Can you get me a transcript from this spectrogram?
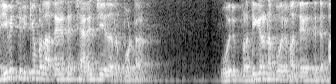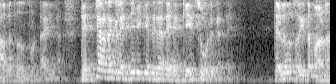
ജീവിച്ചിരിക്കുമ്പോൾ അദ്ദേഹത്തെ ചലഞ്ച് ചെയ്ത റിപ്പോർട്ടാണ്. ഒരു പ്രതികരണം പോലും അദ്ദേഹത്തിന്റെ ഭാഗത്തു നിന്നുണ്ടായില്ല. തെറ്റാണെങ്കിൽ എൻ ഡി വിക്കെതിരെ അദ്ദേഹം കേസ് കൊടുക്കട്ടെ. തെളിവ് സഹിതമാണ്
